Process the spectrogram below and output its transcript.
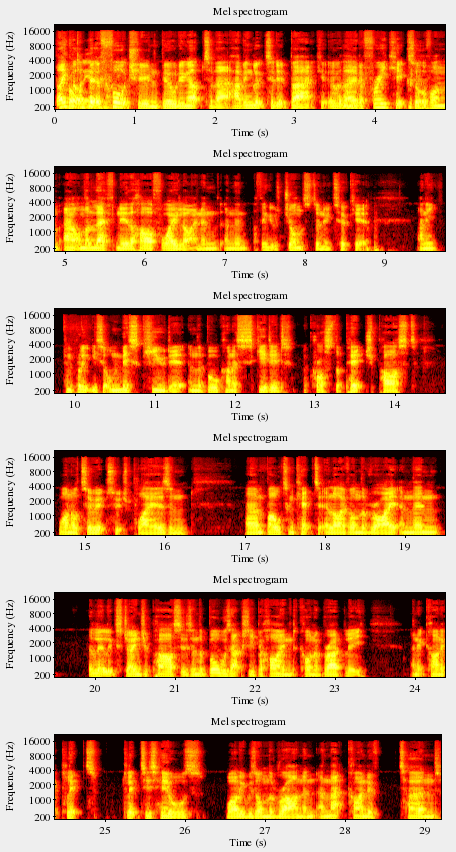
they got a bit of fortune building up to that. Having looked at it back, they had a free kick sort of on out on the left near the halfway line, and and then I think it was Johnston who took it, and he completely sort of miscued it, and the ball kind of skidded across the pitch past one or two Ipswich players, and um, Bolton kept it alive on the right, and then a little exchange of passes, and the ball was actually behind Conor Bradley, and it kind of clipped clipped his heels while he was on the run, and, and that kind of turned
